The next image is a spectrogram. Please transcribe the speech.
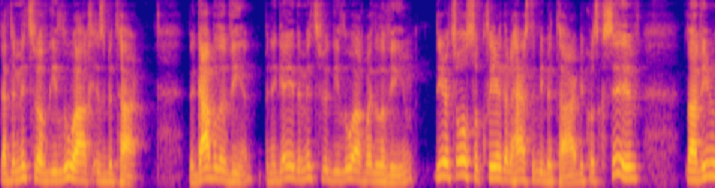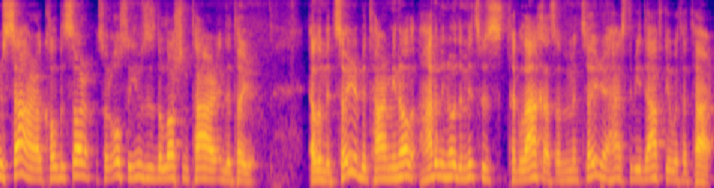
that the mitzvah of giluach is betar. The gabel levim, the mitzvah giluach by the levim. There, it's also clear that it has to be betar because ksiv vaviru sar kol besorim. So it also uses the lashon tar in the Torah. How do we know the mitzvahs taglachas of a mitzvah has to be dafke with a tar?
